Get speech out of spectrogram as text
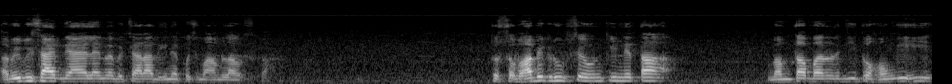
अभी भी शायद न्यायालय में विचाराधीन है कुछ मामला उसका। तो स्वाभाविक रूप से उनकी नेता ममता बनर्जी तो होंगी ही,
